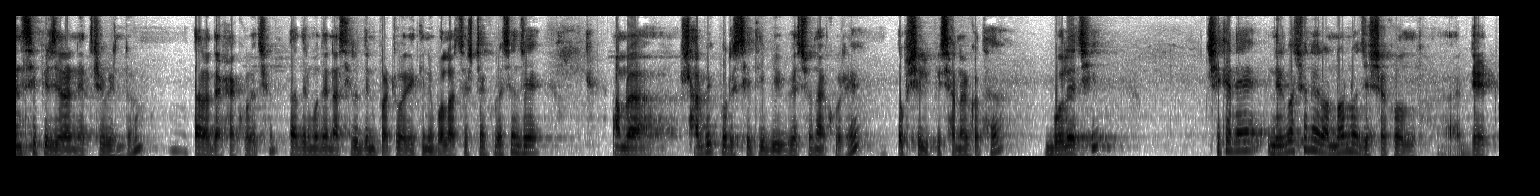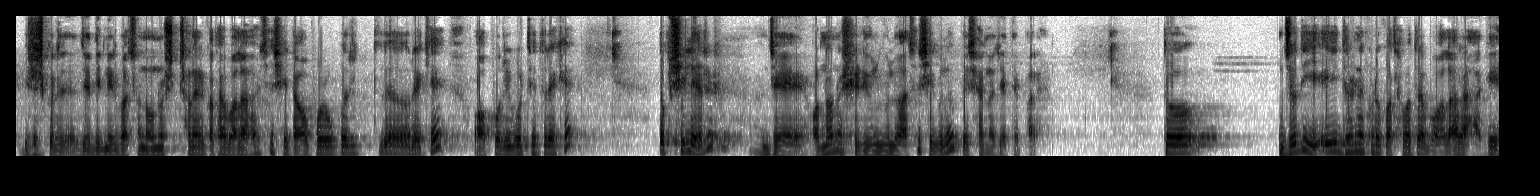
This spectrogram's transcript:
এনসিপির যারা নেতৃবৃন্দ, তারা দেখা করেছেন তাদের মধ্যে নাসিরুদ্দিন পাটোয়ারি তিনি বলার চেষ্টা করেছেন যে, আমরা সার্বিক পরিস্থিতি বিবেচনা করে তফসিল পিছানোর কথা বলেছি। সেখানে নির্বাচনের অন্যান্য যে সকল ডেট বিশেষ করে যেদিন নির্বাচন অনুষ্ঠানের কথা বলা হয়েছে, সেটা অপরিবর্তিত রেখে অপরিবর্তিত রেখে তফসিলের যে অন্যান্য শিডিউলগুলো আছে, সেগুলো পেছানো যেতে পারে। তো যদি এই ধরনের কোনো কথাবার্তা বলার আগে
